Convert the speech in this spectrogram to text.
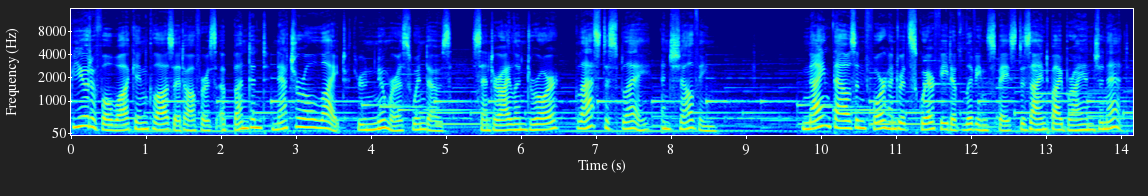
Beautiful walk-in closet offers abundant natural light through numerous windows, center island drawer, glass display, and shelving. 9,400 square feet of living space designed by Brian Jeannette.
